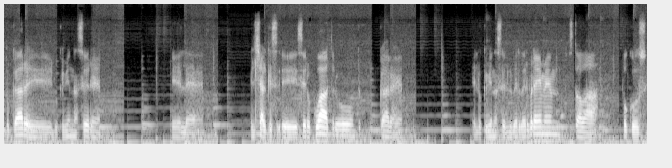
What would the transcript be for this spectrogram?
tocar eh, lo que viene a ser eh, el, eh, el Schalke 04, te puedo tocar lo que viene a ser el Werder Bremen. Estaba pocos, o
